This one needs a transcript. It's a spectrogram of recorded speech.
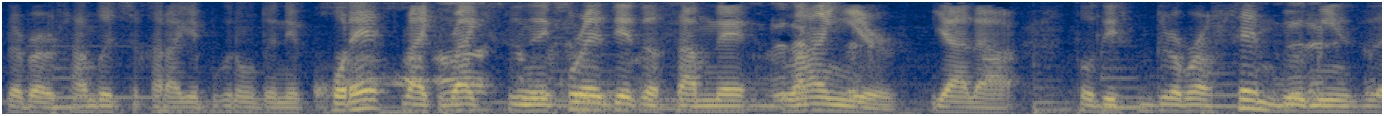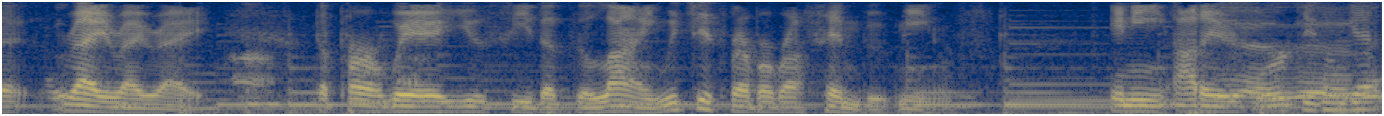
だからサンドイッチと唐揚げ僕のことでね、これ、like, あ like そうね、そうこれ there's a some ね、 The line next here, yeah, that. So this, だから線部 The means, next that, right, right, right. The part where you see that the line, which is だから線部 means. Any other Yeah, word you don't the, get?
